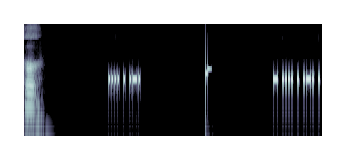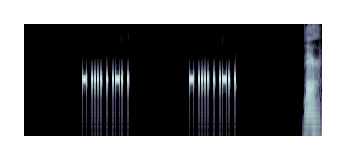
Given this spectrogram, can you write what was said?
Her. There.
